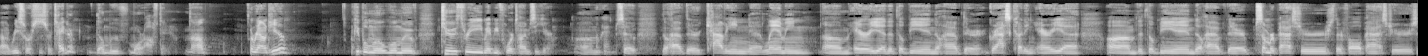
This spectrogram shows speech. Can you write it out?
uh, resources are tighter, they'll move more often. Uh, around here, people will, will move two, three, maybe four times a year. Um, Okay. So they'll have their calving, uh, lambing um, area that they'll be in. They'll have their grass cutting area um, that they'll be in. They'll have their summer pastures, their fall pastures,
